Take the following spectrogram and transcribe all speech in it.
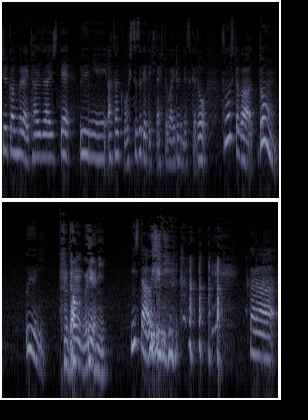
週間ぐらい滞在してウユニアタックをし続けてきた人がいるんですけどその人がドン・ウユニ。ドンウユニ。ミスターウユニ から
